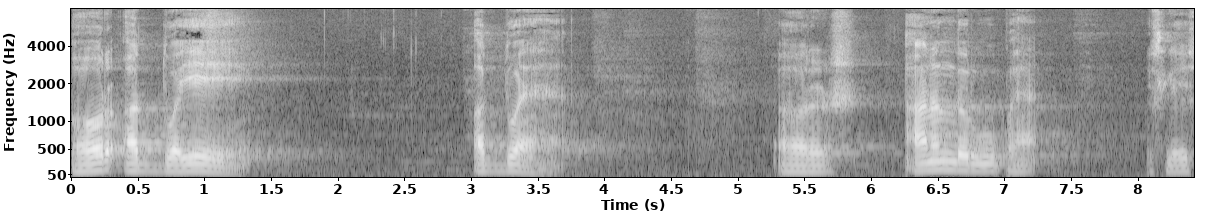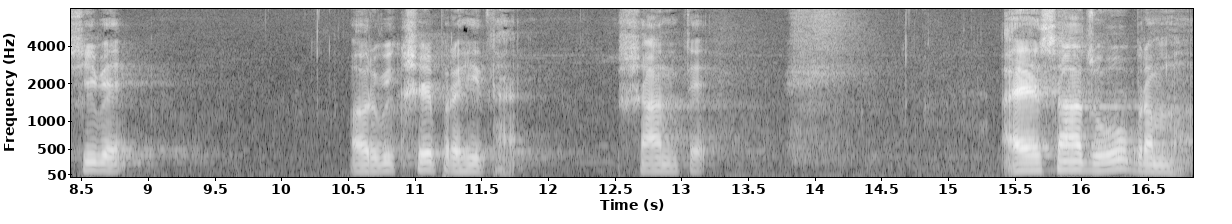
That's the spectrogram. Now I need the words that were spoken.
और अद्वये। अद्वय है। और आनंद रूप है, इसलिए शिवे। और विक्षेप रहित है, शांत। ऐसा जो ब्रह्म,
